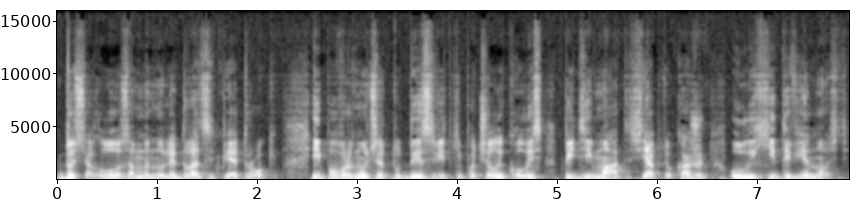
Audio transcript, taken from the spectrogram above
досягло за минулі 25 років, і повернуться туди, звідки почали колись підійматись, як то кажуть, у лихі 90-ті.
